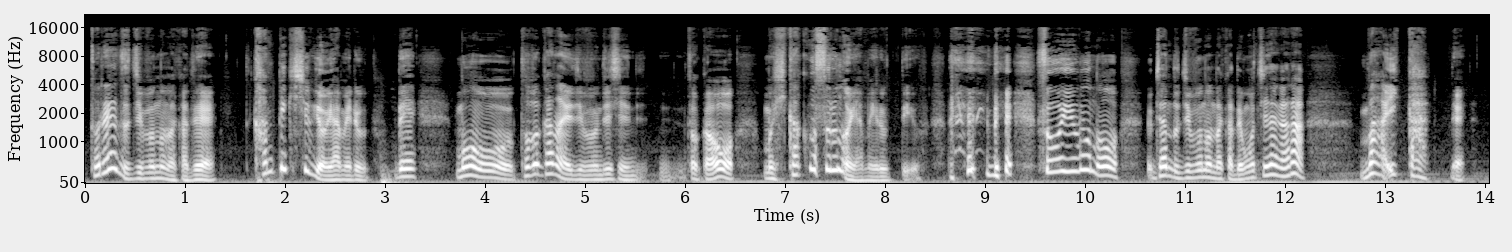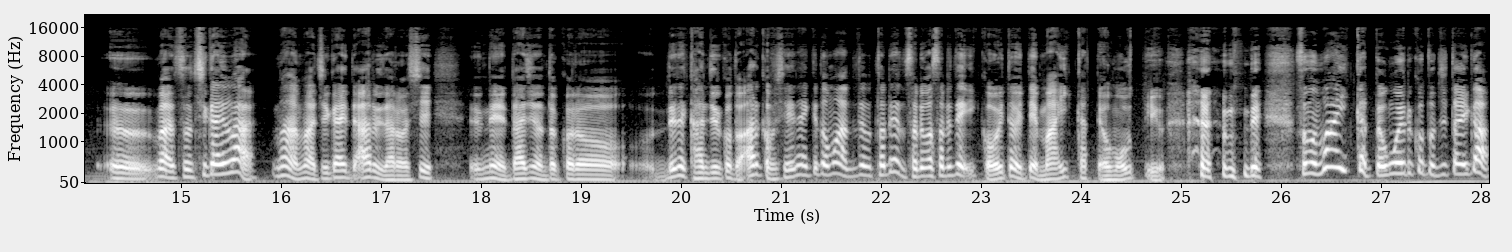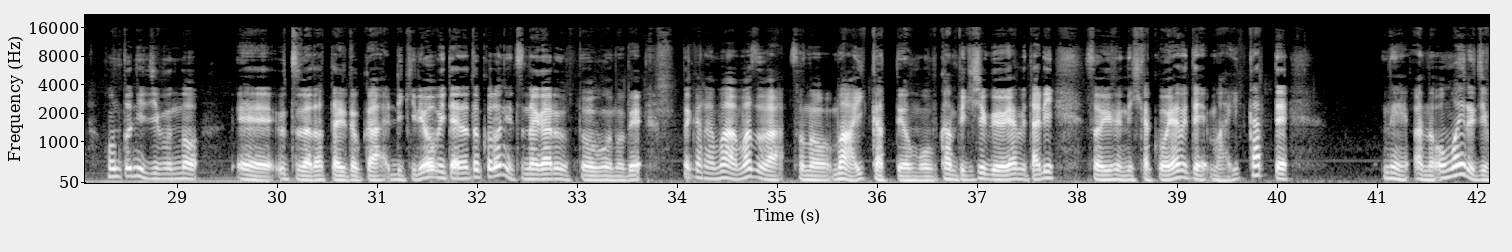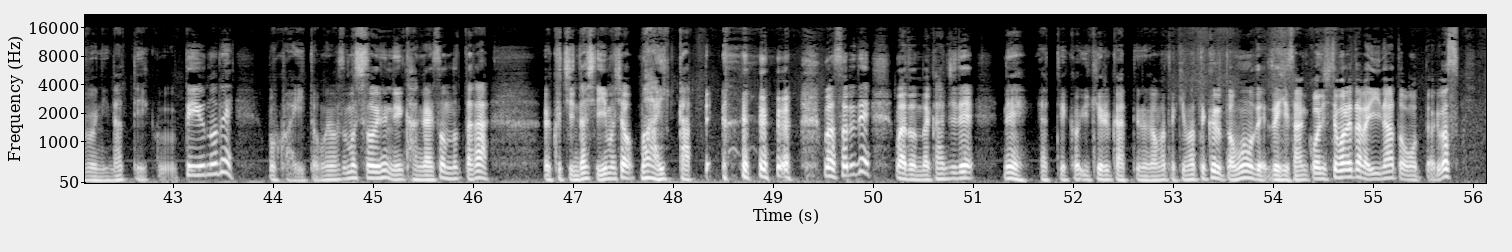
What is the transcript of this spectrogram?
とりあえず自分の中で完璧主義をやめる。で、もう届かない自分自身とかをもう比較するのをやめるっていう。で、そういうものをちゃんと自分の中で持ちながら、まあいいかって、うん、まあ、その違いは、まあまあ違いであるだろうし、ね、大事なところでね、感じることはあるかもしれないけど、まあ、でもとりあえずそれはそれで一個置いといて、まあいいかって思うっていう。で、そのまあいいかって思えること自体が、本当に自分の、えー、器だったりとか、力量みたいなところにつながると思うので、だからまあ、まずは、その、まあいいかって思う完璧主義をやめたり、そういうふうに比較をやめて、まあいいかってね、あの、思える自分になっていくっていうので、僕はいいと思います。もしそういうふうに考えそうになったら、口に出して言いましょう。まあ、いっかって。まあ、それで、まあ、どんな感じでね、やっていけるかっていうのがまた決まってくると思うので、ぜひ参考にしてもらえたらいいなと思っております。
